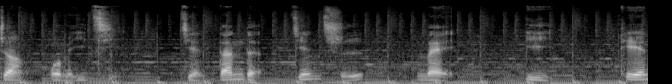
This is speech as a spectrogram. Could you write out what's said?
让我们一起简单的坚持每一天。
